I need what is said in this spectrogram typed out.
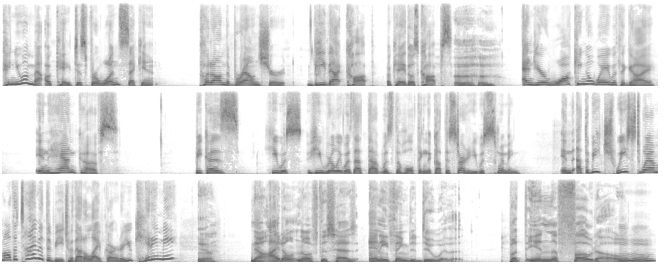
can you imagine? Okay, just for one second, put on the brown shirt, be that cop. Okay, those cops, Uh huh. and you're walking away with a guy in handcuffs because he was he really was that that was the whole thing that got this started. He was swimming in at the beach. We swam all the time at the beach without a lifeguard. Are you kidding me? Yeah. Now, I don't know if this has anything to do with it, but in the photo, Mhm.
